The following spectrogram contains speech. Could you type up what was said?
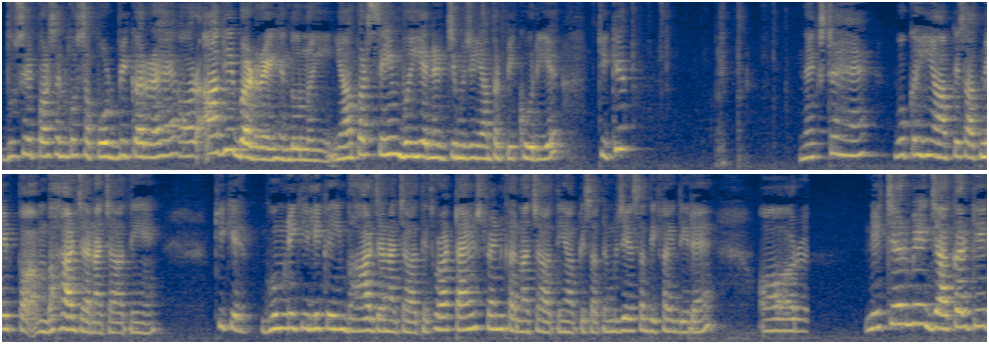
दूसरे पर्सन को सपोर्ट भी कर रहा है और आगे बढ़ रहे हैं दोनों ही। यहाँ पर सेम वही एनर्जी मुझे यहाँ पर पिक हो रही है। ठीक है? नेक्स्ट है, वो कहीं आपके साथ में बाहर जाना चाहते हैं। ठीक है? घूमने के लिए कहीं बाहर जाना चाहते हैं, थोड़ा टाइम स्पेंड करना चाहते हैं आपके साथ में। मुझे ऐसा दिखाई दे रहा है और नेचर में जाकर के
